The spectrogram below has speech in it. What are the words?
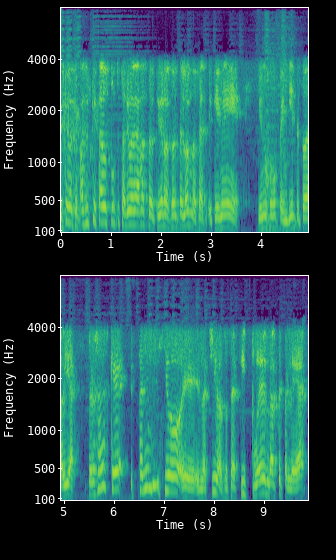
es que lo que pasa es que está dos puntos arriba nada más, pero tiene razón el pelón. O sea, tiene, tiene un juego pendiente todavía. Pero ¿sabes qué? Está bien dirigido eh, las Chivas. O sea, sí pueden darte pelea.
